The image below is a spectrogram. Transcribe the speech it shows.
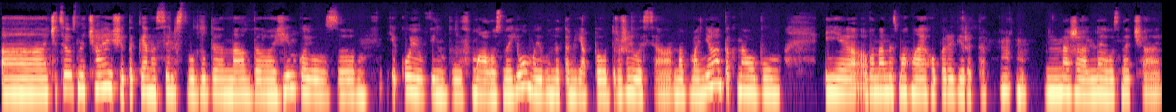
А, Чи це означає, що таке насильство буде над жінкою, з якою він був мало знайомий, вони там якби одружилися навмання, так на обум, і вона не змогла його перевірити? На жаль, не означає.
